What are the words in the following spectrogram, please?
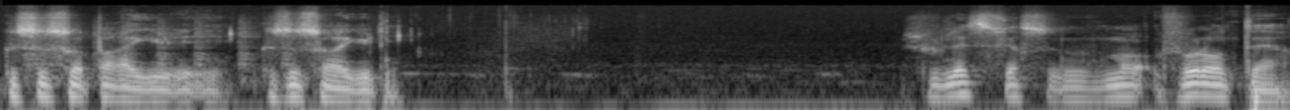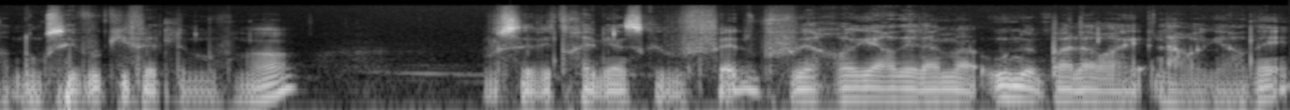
que ce soit pas que ce soit régulier. Je vous laisse faire ce mouvement volontaire. Donc c'est vous qui faites le mouvement. Vous savez très bien ce que vous faites. Vous pouvez regarder la main ou ne pas la, regarder.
